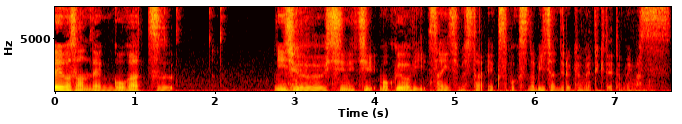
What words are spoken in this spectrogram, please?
令和3年5月27日木曜日サインしました Xbox ナビチャンネル今日もやっていきたいと思います。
